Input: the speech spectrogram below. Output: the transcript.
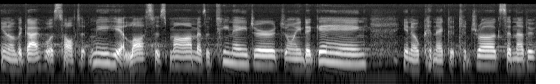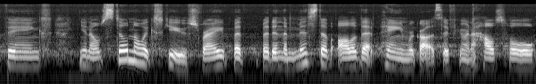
You know, the guy who assaulted me, he had lost his mom as a teenager, joined a gang you know, connected to drugs and other things, you know, still no excuse, right? But but in the midst of all of that pain, regardless if you're in a household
